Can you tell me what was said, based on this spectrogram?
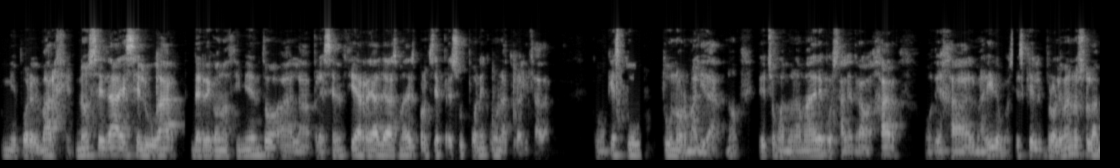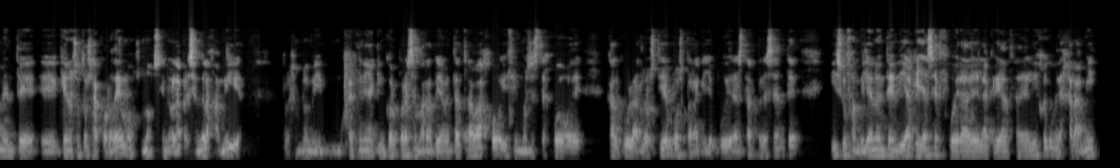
ni por el margen. No se da ese lugar de reconocimiento a la presencia real de las madres porque se presupone como naturalizada, como que es tu, tu normalidad. ¿no? De hecho, cuando una madre pues, sale a trabajar o deja al marido, pues es que el problema no es solamente eh, que nosotros acordemos, ¿no? sino la presión de la familia. Por ejemplo, mi mujer tenía que incorporarse más rápidamente al trabajo, hicimos este juego de calcular los tiempos para que yo pudiera estar presente y su familia no entendía que ella se fuera de la crianza del hijo y que me dejara a mí.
